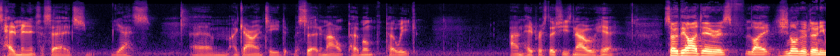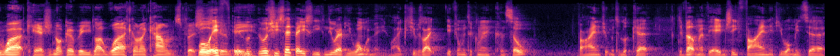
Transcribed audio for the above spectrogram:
ten minutes, I said yes. Um, I guaranteed a certain amount per month, per week. And hey presto, she's now here. So the idea is like she's not going to do any work here. She's not going to be like working on accounts, but she's Well, if be. it- well, she said basically you can do whatever you want with me. Like she was like, if you want me to come in and consult, fine. If you want me to look at development of the agency, fine. If you want me to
